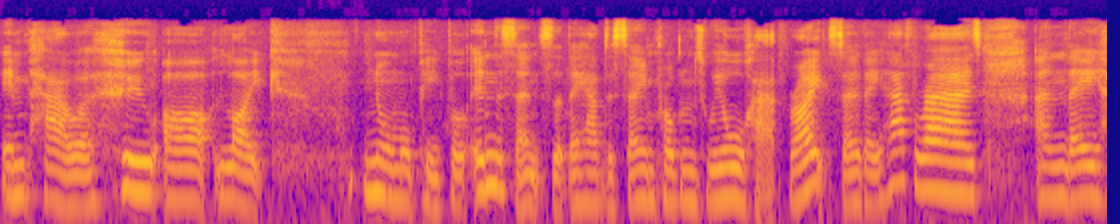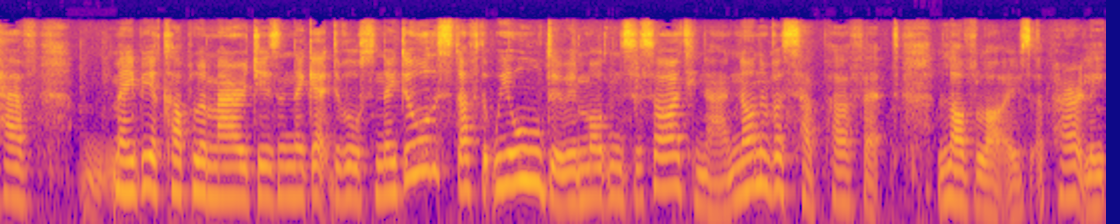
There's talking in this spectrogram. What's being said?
in power who are like normal people in the sense that they have the same problems we all have, right? So they have rows and they have maybe a couple of marriages and they get divorced and they do all the stuff that we all do in modern society now. None of us have perfect love lives, apparently.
